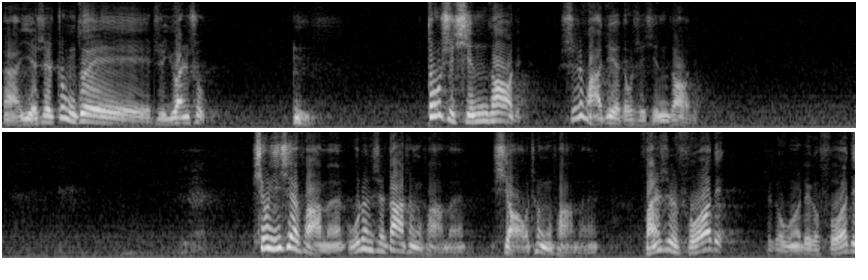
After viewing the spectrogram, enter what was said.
啊，也是重罪之渊数，都是心造的，十法界都是心造的。修一切法门，无论是大乘法门、小乘法门，凡是佛的，这个我们这个佛的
